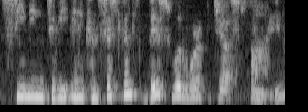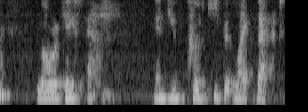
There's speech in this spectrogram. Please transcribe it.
seeming to be inconsistent, this would work just fine, lowercase f, and you could keep it like that.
